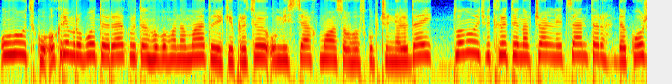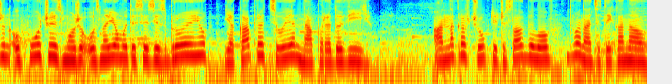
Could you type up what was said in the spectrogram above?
У Луцьку, окрім роботи рекрутингового намету, який працює у місцях масового скупчення людей, планують відкрити навчальний центр, де кожен охочий зможе ознайомитися зі зброєю, яка працює на передовій. Анна Кравчук, В'ячеслав Білов, 12 канал.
